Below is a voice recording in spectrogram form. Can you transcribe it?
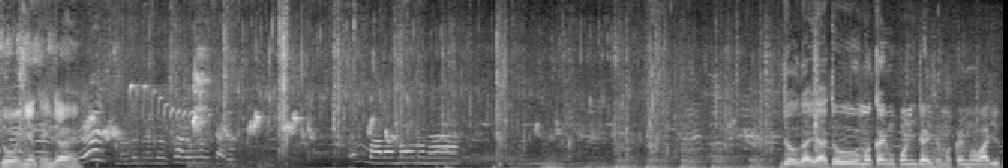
જો અહીંયા થઈને જાય જો ગાય આ તો મકાઈમાં પાણી જાય છે મકાઈમાં વાર્યું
